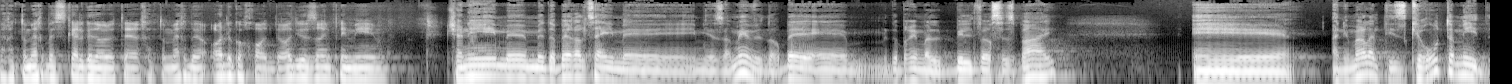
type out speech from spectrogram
איך אני תומך בסקייל גדול יותר, איך אני תומך בעוד לקוחות, בעוד יוזרים פנימיים. כשאני מדבר על זה עם, אה, עם יזמים, והרבה אה, מדברים על build versus buy, אה, אני אומר להם, תזכרו תמיד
